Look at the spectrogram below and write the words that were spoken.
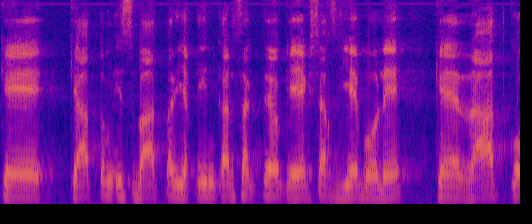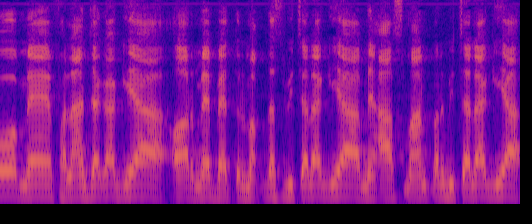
कि क्या तुम इस बात पर यकीन कर सकते हो कि एक शख्स ये बोले कि रात को मैं फलां जगह गया और मैं बैतुल मकदस भी चला गया मैं आसमान पर भी चला गया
